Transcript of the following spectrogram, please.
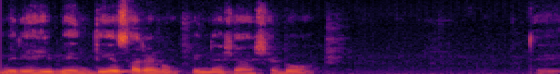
ਮੇਰੀ ਇਹੀ ਬੇਨਤੀ ਹੈ ਸਾਰਿਆਂ ਨੂੰ ਵੀ ਨਸ਼ਾ ਛੱਡੋ ਅਤੇ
